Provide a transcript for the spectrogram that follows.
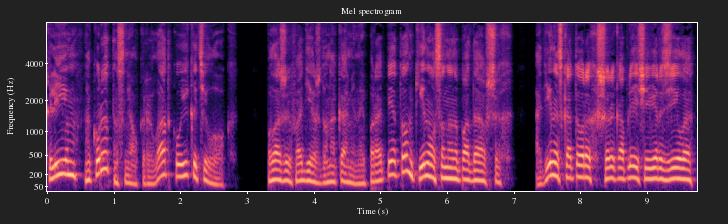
Клим аккуратно снял крылатку и котелок. Положив одежду на каменный парапет, он кинулся на нападавших, один из которых, широкоплечий верзила,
